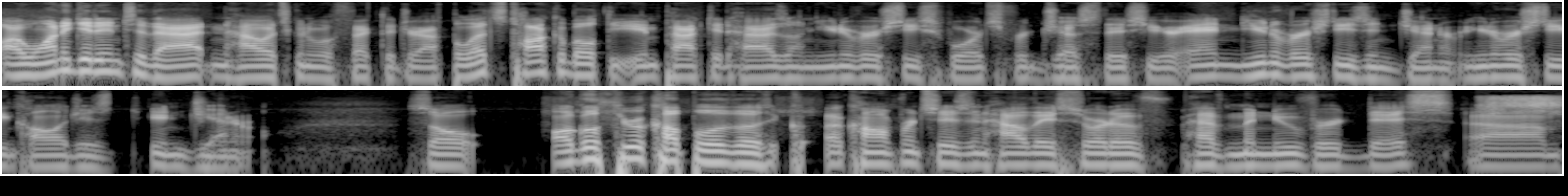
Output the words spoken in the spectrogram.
I want to get into that and how it's going to affect the draft, but let's talk about the impact it has on university sports for just this year and universities in general, university and colleges in general. So, I'll go through a couple of the uh, conferences and how they sort of have maneuvered this. Um,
